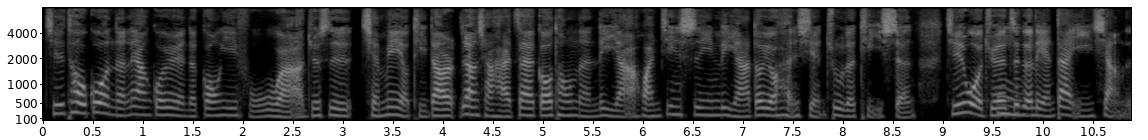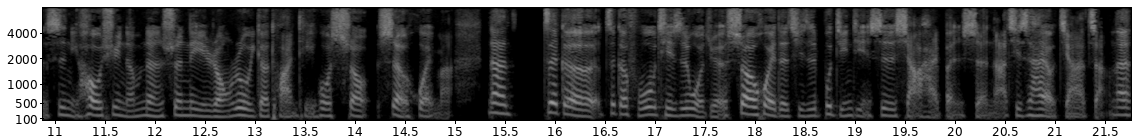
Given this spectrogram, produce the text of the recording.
其实透过能量归元的公益服务啊，就是前面有提到，让小孩在沟通能力啊、环境适应力啊都有很显著的提升。其实我觉得这个连带影响的是你后续能不能顺利融入一个团体或社社会嘛？那。这个这个服务，其实我觉得社会的其实不仅仅是小孩本身啊，其实还有家长，那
